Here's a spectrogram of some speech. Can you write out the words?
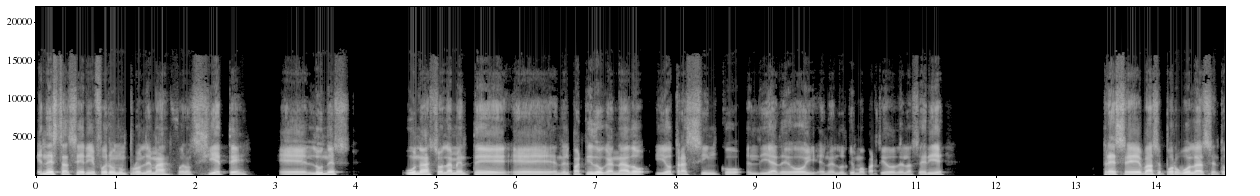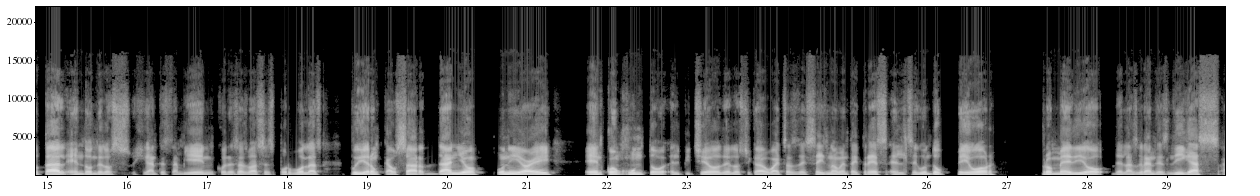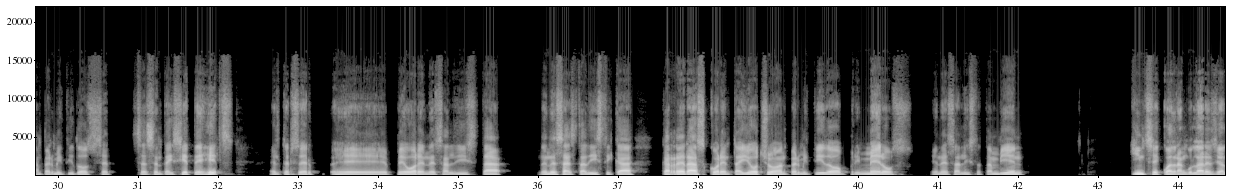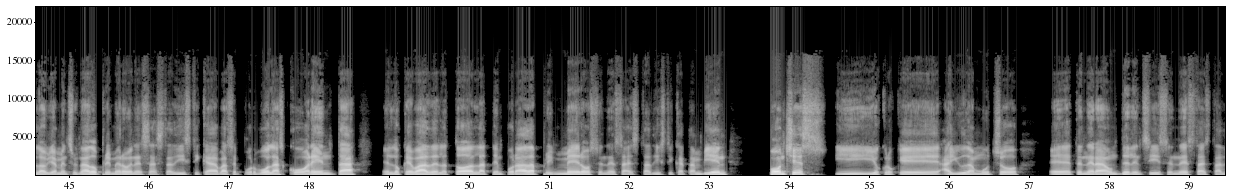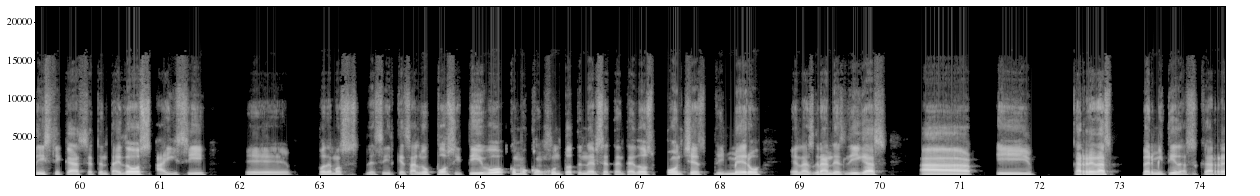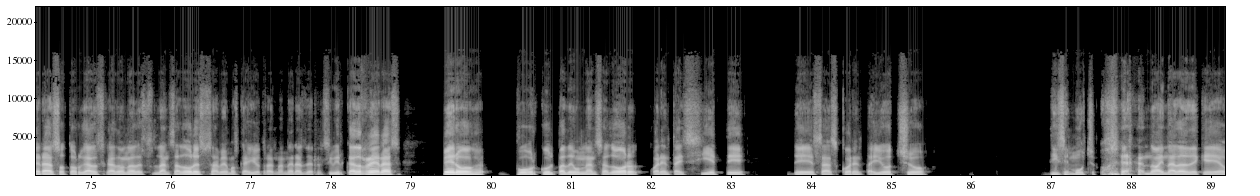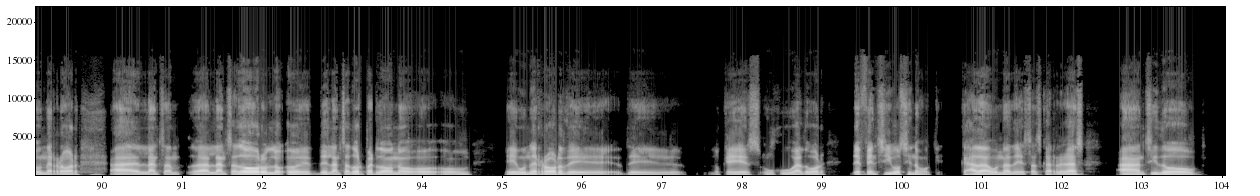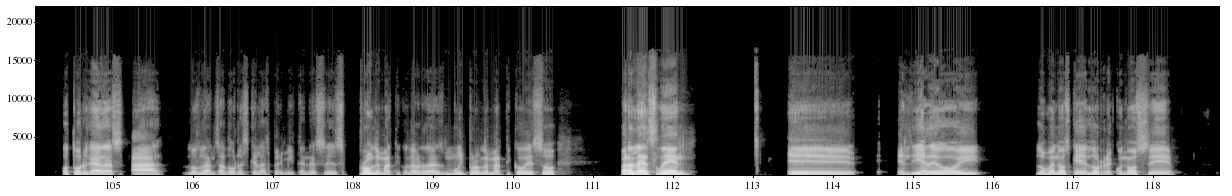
en esta serie fueron un problema, fueron siete eh, lunes, una solamente eh, en el partido ganado y otras cinco el día de hoy en el último partido de la serie. 13 bases por bolas en total, en donde los gigantes también con esas bases por bolas pudieron causar daño. Un ERA en conjunto, el picheo de los Chicago White Sox de 6.93, el segundo peor promedio de las grandes ligas. Han permitido 67 hits, el tercer eh, peor en esa lista, en esa estadística. Carreras 48 han permitido, primeros en esa lista también. 15 cuadrangulares, ya lo había mencionado, primero en esa estadística, base por bolas, 40 en lo que va de la, toda la temporada, primeros en esa estadística también. Ponches, y yo creo que ayuda mucho eh, tener a un Dylan Cease en esta estadística, 72, ahí sí eh, podemos decir que es algo positivo como conjunto tener 72 ponches primero en las grandes ligas ah, y carreras permitidas, carreras otorgadas a cada uno de sus lanzadores. Sabemos que hay otras maneras de recibir carreras, pero por culpa de un lanzador, 47 de esas 48 dice mucho. O sea, no hay nada de que un error al, lanzador, eh, del lanzador, perdón, o, eh, un error de, lo que es un jugador defensivo, sino que cada una de esas carreras han sido otorgadas a los lanzadores que las permiten. Es, es problemático, la verdad es muy problemático eso. Para Lance Lynn, eh, el día de hoy lo bueno es que él lo reconoce.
